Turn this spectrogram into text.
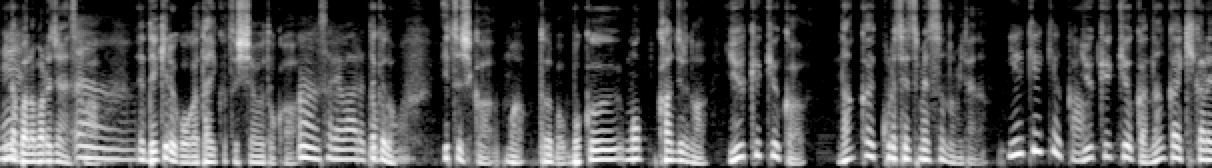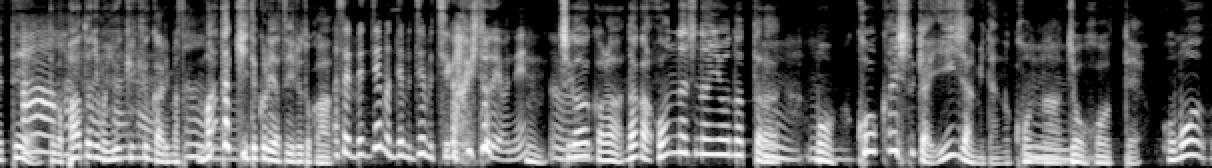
みんなバラバラじゃないですか、うん。でできる子が退屈しちゃうとか、うん、それはあると思う。だいつしか、まあ、例えば僕も感じるのは有給休暇何回これ説明するのみたいな。有給休暇？有給休暇何回聞かれてとかパートにも有給休暇あります。うんうんまた聞いてくるやついるとか。あ、それべ全部全部全部違う人だよね、うん。違うからだから同じ内容だったらうん。もう公開しときゃいいじゃんみたいなこんな情報って思う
